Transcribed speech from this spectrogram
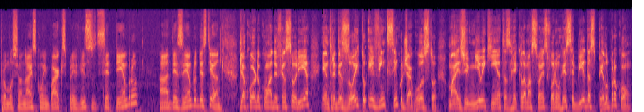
promocionais com embarques previstos de setembro a dezembro deste ano. De acordo com a Defensoria, entre 18 e 25 de agosto, mais de 1.500 reclamações foram recebidas pelo PROCON.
